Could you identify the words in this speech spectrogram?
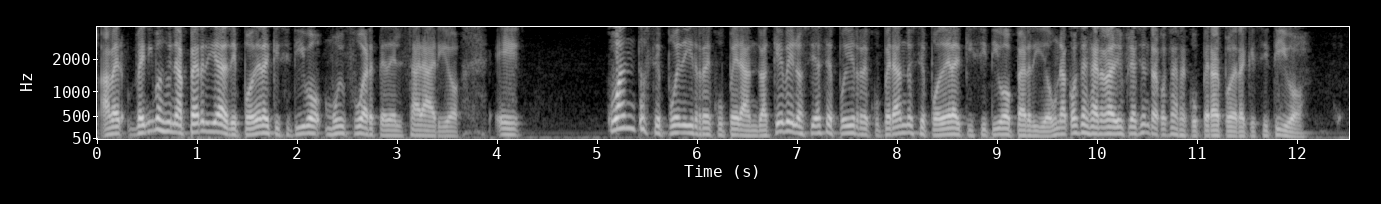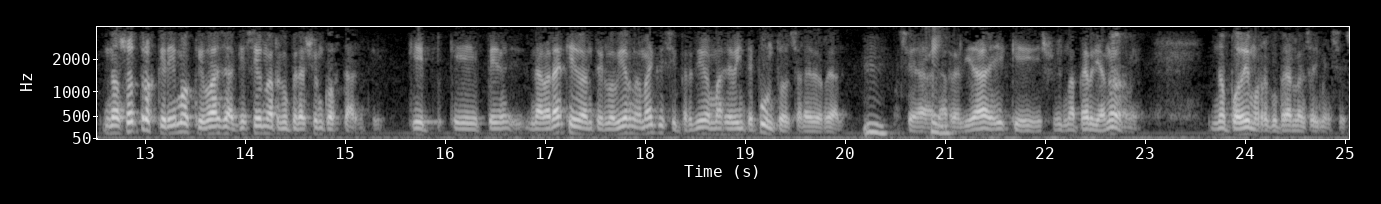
a ver, venimos de una pérdida de poder adquisitivo muy fuerte del salario? ¿Cuánto se puede ir recuperando? ¿A qué velocidad se puede ir recuperando ese poder adquisitivo perdido? Una cosa es ganar la inflación, otra cosa es recuperar poder adquisitivo. Nosotros queremos que vaya, que sea una recuperación constante. Que, que la verdad es que durante el gobierno de Macri se perdieron más de 20 puntos del salario real. Mm, o sea, la realidad es que es una pérdida enorme no podemos recuperarlo en seis meses.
